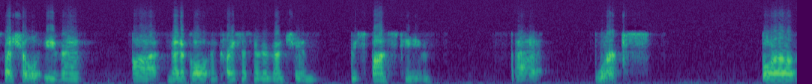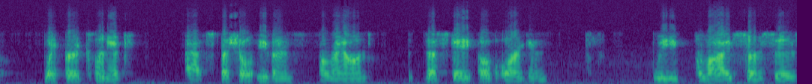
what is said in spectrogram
special event uh, medical and crisis intervention response team that works for Whitebird Clinic at special events around the state of Oregon. We provide services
